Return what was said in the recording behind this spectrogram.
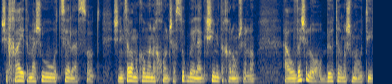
שחי את מה שהוא רוצה לעשות, שנמצא במקום הנכון, שעסוק בלהגשים את החלום שלו, ההווה שלו הרבה יותר משמעותי.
